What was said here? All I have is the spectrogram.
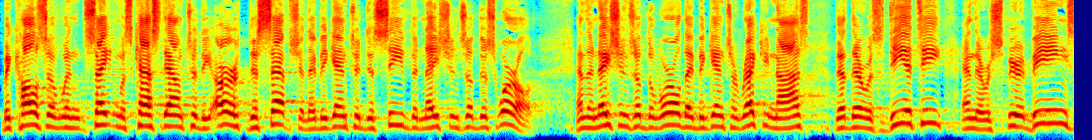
because of when Satan was cast down to the earth, deception, they began to deceive the nations of this world and the nations of the world, they began to recognize that there was deity and there were spirit beings,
